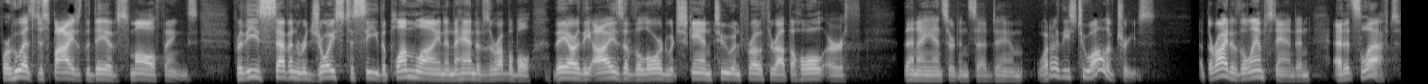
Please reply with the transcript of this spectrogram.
For who has despised the day of small things? For these seven rejoice to see the plumb line in the hand of Zerubbabel. They are the eyes of the Lord which scan to and fro throughout the whole earth. Then I answered and said to him, What are these two olive trees? At the right of the lampstand and at its left.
